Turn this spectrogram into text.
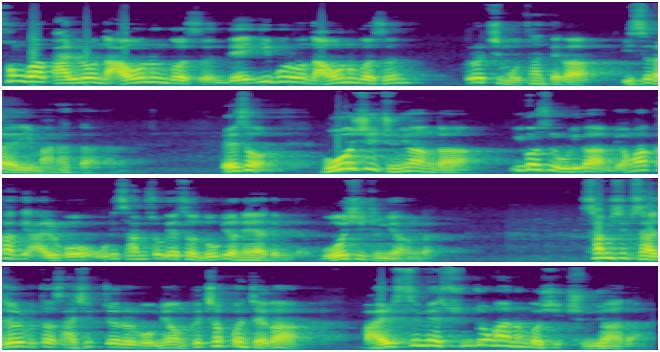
손과 발로 나오는 것은 내 입으로 나오는 것은 그렇지 못한 때가 이스라엘이 많았다. 그래서 무엇이 중요한가? 이것을 우리가 명확하게 알고 우리 삶 속에서 녹여내야 됩니다. 무엇이 중요한가? 34절부터 40절을 보면 그 첫 번째가 말씀에 순종하는 것이 중요하다.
